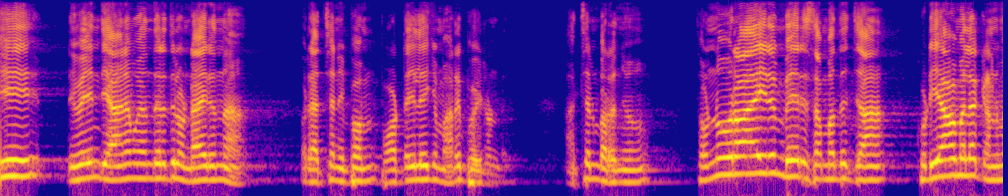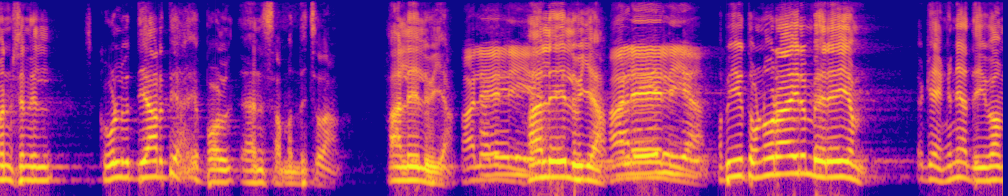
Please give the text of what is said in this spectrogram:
ഈ ഡിവൈൻ ധ്യാന കേന്ദ്രത്തിൽ ഉണ്ടായിരുന്ന ഒരച്ഛൻ ഇപ്പം പോട്ടയിലേക്ക് മാറിപ്പോയിട്ടുണ്ട്. അച്ഛൻ പറഞ്ഞു തൊണ്ണൂറായിരം പേര് സംബന്ധിച്ച കുടിയാമല കൺവെൻഷനിൽ സ്കൂൾ വിദ്യാർത്ഥി ആയപ്പോൾ ഞാൻ സംബന്ധിച്ചതാണ്. ഹാലേ ലുയ്യ ഹല്ലേലൂയ. ഹാലേ ലുയ്യ അപ്പൊ ഈ തൊണ്ണൂറായിരം പേരെയും ഒക്കെ എങ്ങനെയാ ദൈവം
